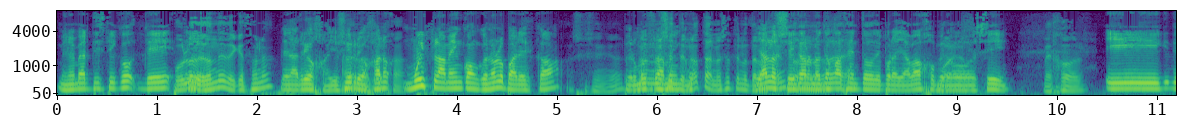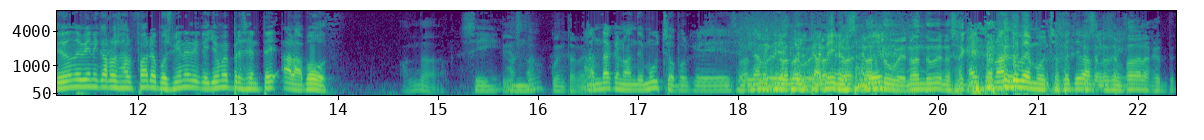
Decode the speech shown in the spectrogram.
Mi nombre artístico de... ¿Pueblo de dónde? ¿De qué zona? De La Rioja. Yo soy Ah, riojano, Rioja. muy flamenco, aunque no lo parezca. Sí, señor. Pero no, muy no se te flamenco. nota, no se te nota Ya lo sé, claro, la no tengo acento de por allá abajo, pero sí. Mejor. ¿Y de dónde viene Carlos Alfaro? Pues viene de que yo me presenté a La Voz. Anda. Sí, ¿Y anda. Cuéntame. Anda que no ande mucho, porque No enseguida me anduve, quedé no por el anduve, camino, no, no ¿sabes? anduve, no anduve, no sé qué. Eso, no anduve mucho, Que se efectivamente. nos enfada la gente.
